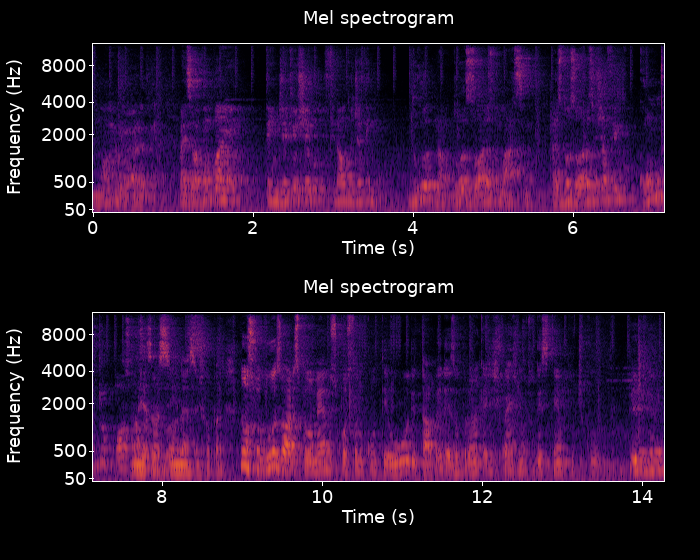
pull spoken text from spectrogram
9 horas, né? Mas eu acompanho. Tem dia que eu chego no final do dia tem duas, não, duas horas no máximo. Mas duas horas eu já fico, como que eu posso fazer Mesmo assim, horas? né? Se a gente for parar. Não, se for duas horas pelo menos postando conteúdo e tal, beleza. O problema é que a gente perde muito desse tempo, tipo. Perdendo.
